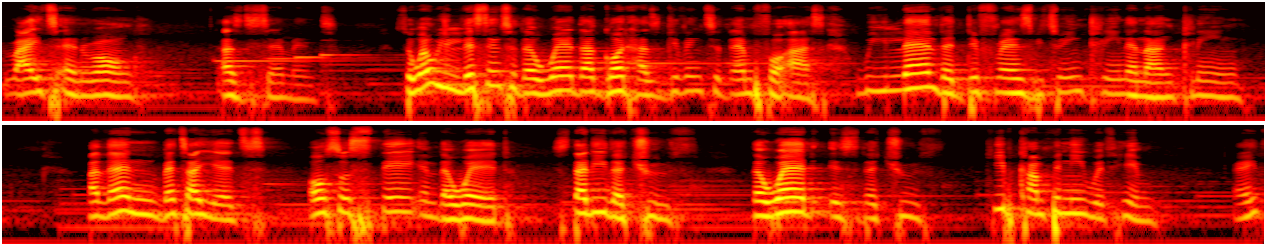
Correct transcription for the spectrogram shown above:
right and wrong as discernment. So when we listen to the word that God has given to them for us, we learn the difference between clean and unclean. But then, better yet, also stay in the word, study the truth. The word is the truth. Keep company with him. Right?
